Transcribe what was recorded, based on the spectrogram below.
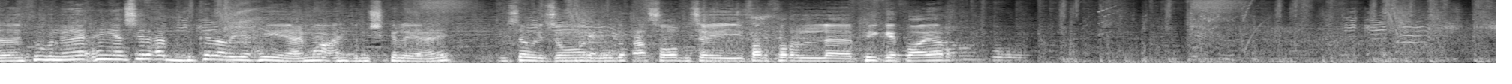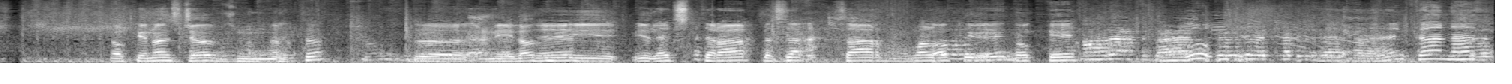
آه، نشوف إنه الحين يالس يلعب بكل اريحيه يعني ما عنده مشكلة يعني يسوي zone يوقف على الصوب يسوي يفرفر ال PK fire okay nice jabs من نبته آه، يعني لازم ledge trap بس لا صار. okay. آه، هل كان هذا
